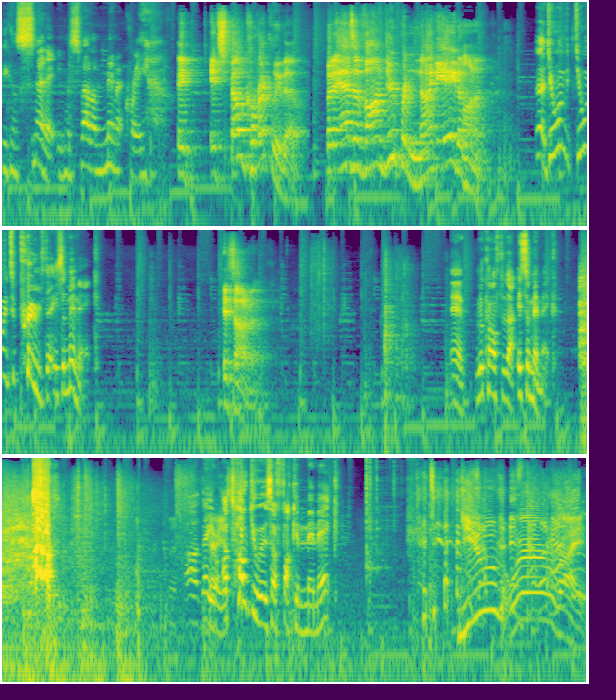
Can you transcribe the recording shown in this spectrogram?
You can smell it. You can smell the mimicry. It it's spelled correctly though, but it has a Von Duper 98 on it. Look, do you want me, do you want me to prove that it's a mimic? It's not a minute. Here, look after that. It's a mimic. Ah! Oh, there, There you he go. I told you it was a fucking mimic. You were right.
